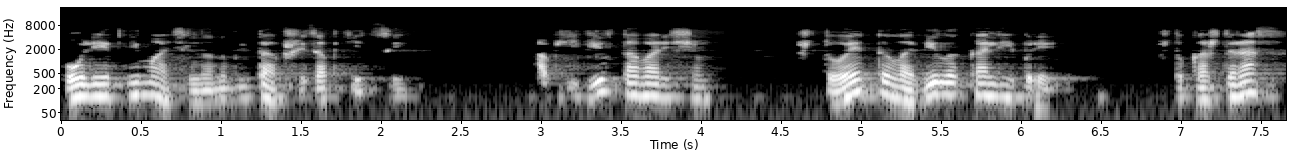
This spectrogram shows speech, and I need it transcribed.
более внимательно наблюдавший за птицей, объявил товарищам, что это ловила калибри, что каждый раз,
